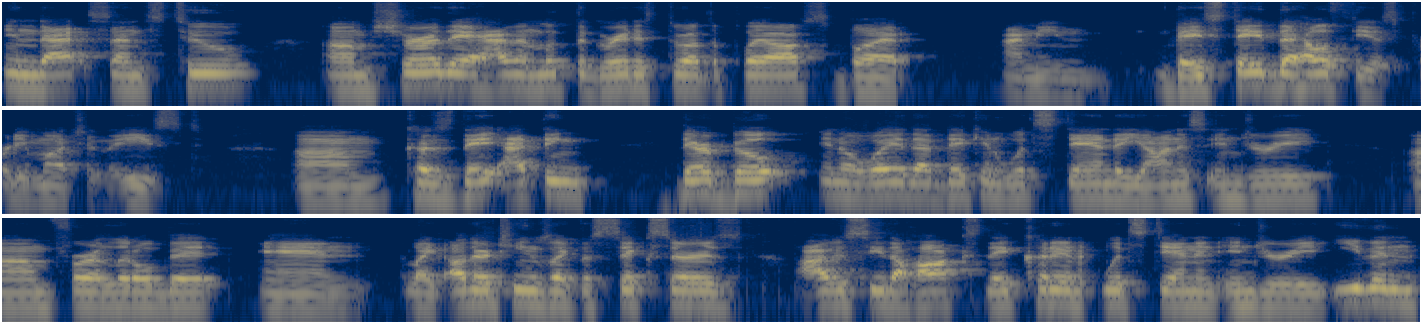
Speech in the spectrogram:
in that sense too. I'm sure they haven't looked the greatest throughout the playoffs, but I mean, they stayed the healthiest pretty much in the East because um, they, I think, they're built in a way that they can withstand a Giannis injury um, for a little bit, and like other teams like the Sixers, obviously the Hawks, they couldn't withstand an injury. Even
